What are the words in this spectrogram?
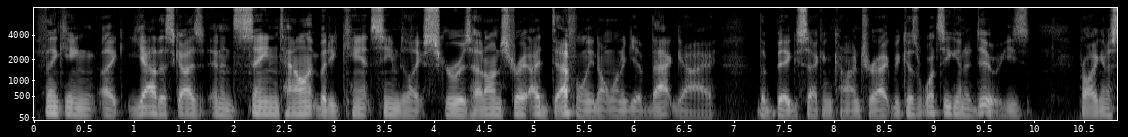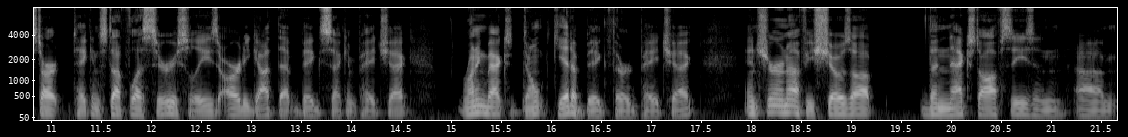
thinking like, yeah, this guy's an insane talent, but he can't seem to like screw his head on straight. I definitely don't want to give that guy the big second contract because what's he going to do? He's probably going to start taking stuff less seriously. He's already got that big second paycheck. Running backs don't get a big third paycheck. And sure enough, he shows up the next offseason, um,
